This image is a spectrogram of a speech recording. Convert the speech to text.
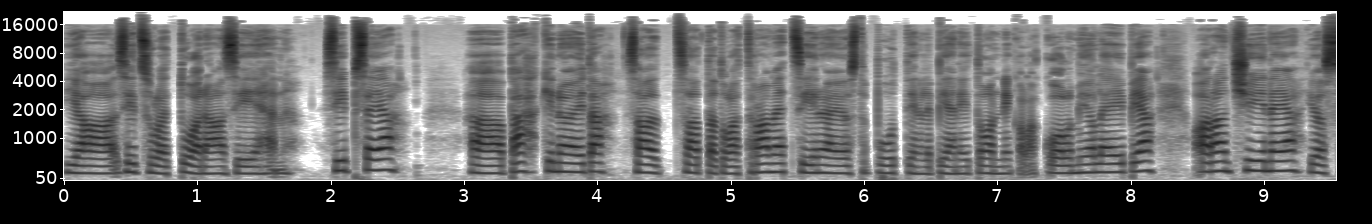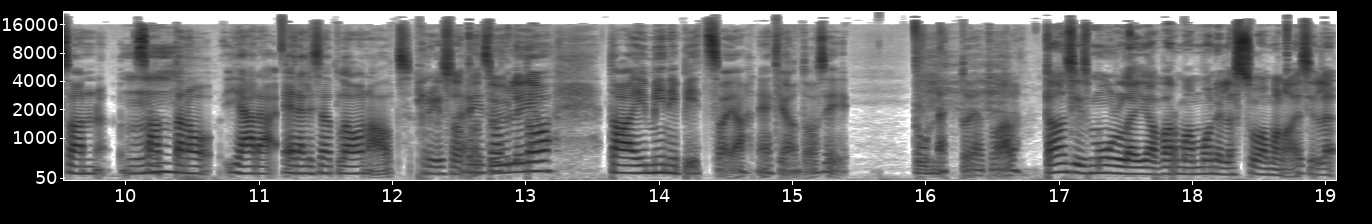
ja sit sulle tuodaan siihen sipsejä, pähkinöitä, saat, saattaa tulla trametsiinoja, josta puhuttiin, eli pieniä tonnikala kolmioleipiä, aranciineja, jos on mm. saattanut jäädä edelliset lounalta risottoa, tai minipizzoja, nekin on tosi tunnettuja tuolla. Tämä on siis mulle ja varmaan monille suomalaisille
